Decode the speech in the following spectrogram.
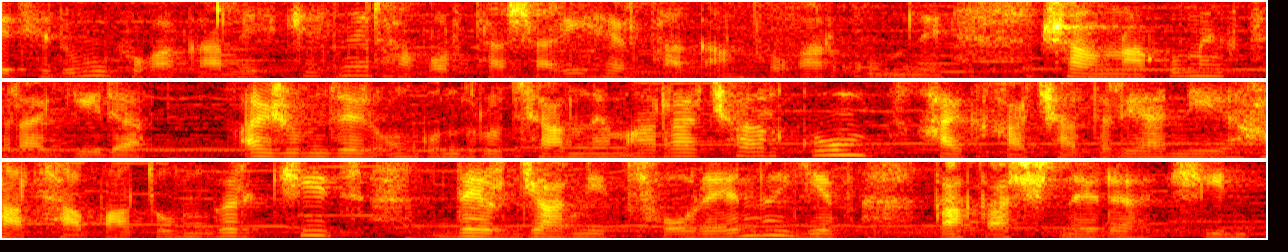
Եթերում գյուղական իսկիզներ հաղորդաշարի հերթական թողարկումն է։ Շարունակում ենք ծրագիրը։ Այժմ ձեր ունկնդրությանն եմ առաջարկում Հայկ Խաչատրյանի հացապատում գրքից Դերջանի ծորենը եւ կակաշները հին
